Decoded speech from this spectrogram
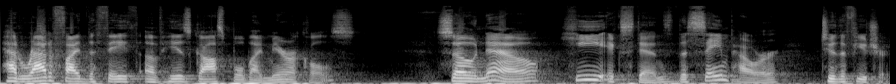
had ratified the faith of his gospel by miracles, so now he extends the same power to the future.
